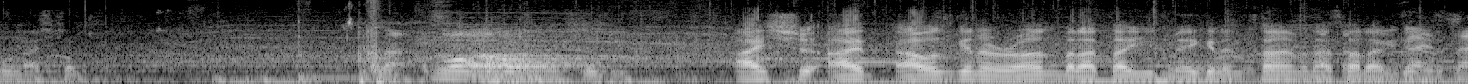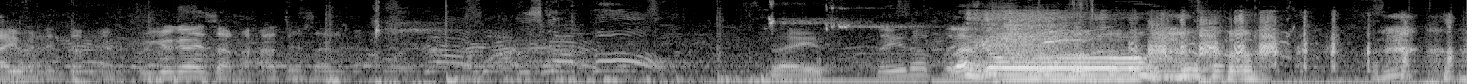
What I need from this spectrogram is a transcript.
Oh, nice. Oh. I should. I I was gonna run, but I thought you'd make it in time, and I thought I'd get the steal. the, you guys on the other side of the court. Nice. Let's go!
